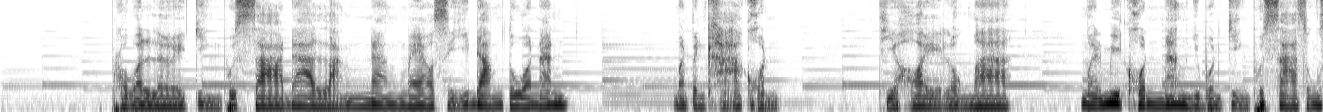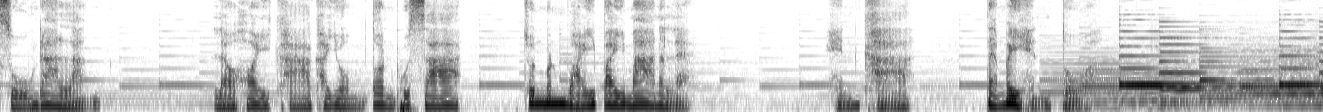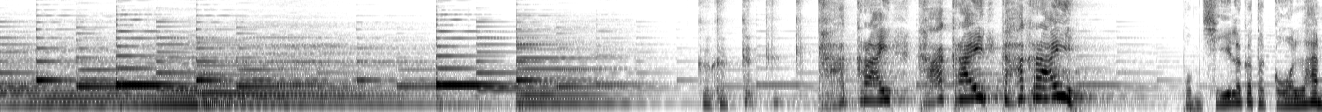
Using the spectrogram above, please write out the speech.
เพราะว่าเลยกิ่งพุทราด้านหลังนางแมวสีดำตัวนั้น มันเป็นขาคน ที่ห้อยลงมา เหมือนมีคนนั่งอยู่บนกิ่งพุทราสูงสูงๆด้านหลัง แล้วห้อยขาขยมต้นพุทราจนมันไหวไปมานั่นแหละ เห็นขาแต่ไม่เห็นตัว คือขาใคร ขาใคร ขาใคร ผมชี้แล้วก็ตะโกนลั่น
